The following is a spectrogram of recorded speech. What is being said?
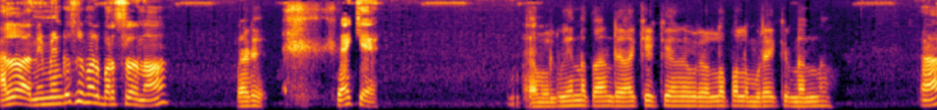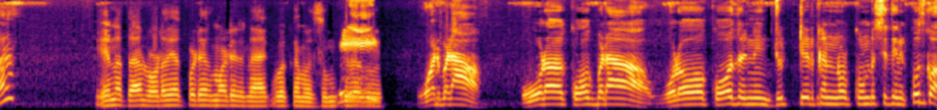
ಅಲ್ಲ ನಿಮ್ ಹೆಂಗಸ್ರ ಮೇಲೆ ಬರ್ಸ್ಲನು? ಬೇಡಿ ಯಾಕೆ? ಆಮೇಲೆ ಏನ ತಗೊಂಡ್ ಹಾಕಿ ಎಲ್ಲ ಪಲ್ಲ ಮುರಿ ನನ್ನ. ಆ? ಏನ ತಗೊಂಡ್ ಹೊಡೆದ್ ಪಡೆಯೋದ್ ಮಾಡಿರಿ? ನಾ ಹಾಕ್ಬೇಕು ಆಮೇಲೆ ಸುಮ್ಕಿರೋದು? ಏಯ್, ಓಡ್ಬೇಡ. ಓಡೋಕ್ ಹೋಗ್ಬೇಡ. ಓಡೋಕ್ ಹೋದ್ರೆ ನೀನ್ ಜುಟ್ಟು ಹಿಡ್ಕೊಂಡ್ ನೋಡ್ ಕುಂಡಿಸಿದೀನಿ ಕೂತ್ಕೋ.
